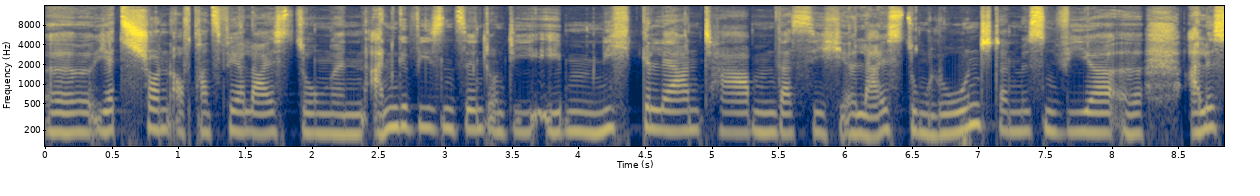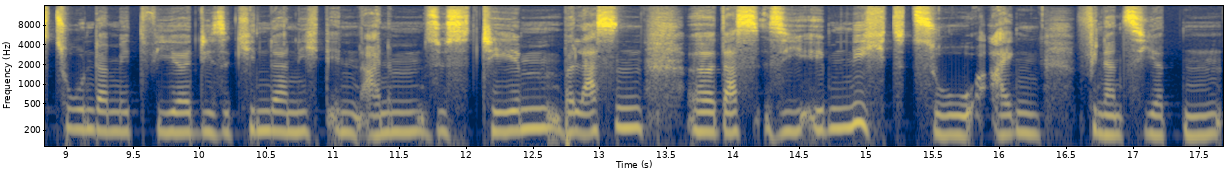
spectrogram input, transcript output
äh, jetzt schon auf Transferleistungen angewiesen sind und die eben nicht gelernt haben, dass sich Leistung lohnt, dann müssen wir alles tun, damit wir diese Kinder nicht in einem System belassen, dass sie eben nicht zu eigenfinanzierten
